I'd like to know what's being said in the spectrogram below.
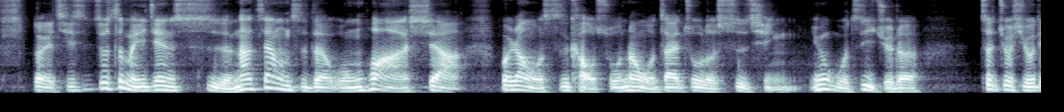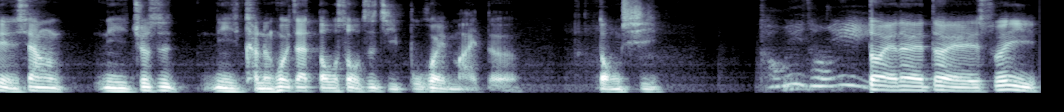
对，其实就这么一件事。那这样子的文化下，会让我思考说，那我在做的事情，因为我自己觉得这就是有点像你，就是你可能会在兜售自己不会买的东西。同意同意，对对对，所以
